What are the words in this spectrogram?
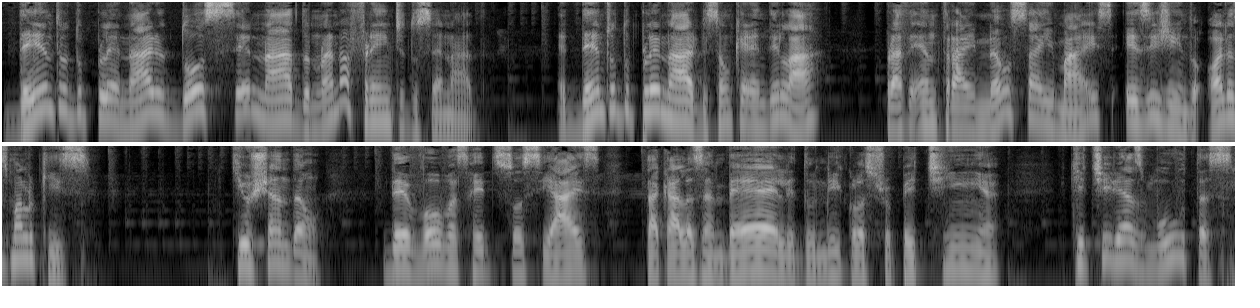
dentro do plenário do Senado, não é na frente do Senado. É dentro do plenário. Eles estão querendo ir lá para entrar e não sair mais, exigindo, olha as maluquices, que o Xandão devolva as redes sociais da Carla Zambelli, do Nicolas Chupetinha, que tire as multas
